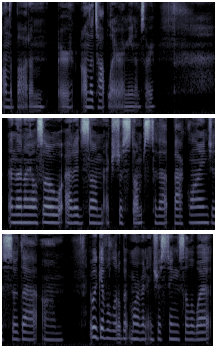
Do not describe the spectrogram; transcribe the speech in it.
on the bottom or on the top layer. I mean, I'm sorry. And then I also added some extra stumps to that back line just so that um, it would give a little bit more of an interesting silhouette.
